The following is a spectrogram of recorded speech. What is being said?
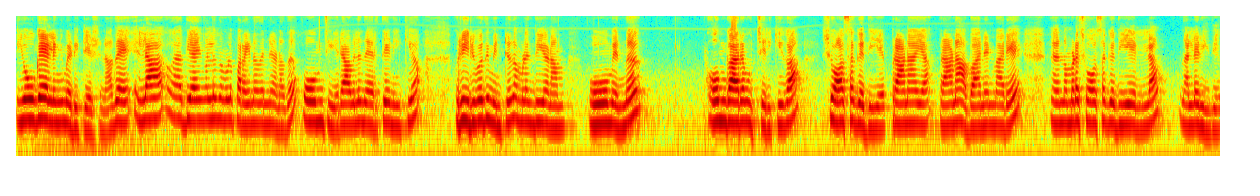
യോഗ അല്ലെങ്കിൽ മെഡിറ്റേഷൻ അത് എല്ലാ അധ്യായങ്ങളിലും നമ്മൾ പറയുന്നത് തന്നെയാണ്. അത് ഓം ചെയ്യുക രാവിലെ നേരത്തെ എണീക്കുക. ഒരു ഇരുപത് മിനിറ്റ് നമ്മൾ എന്ത് ചെയ്യണം? ഓം എന്ന് ഓംകാരം ഉച്ചരിക്കുക. ശ്വാസഗതിയെ പ്രാണായ പ്രാണ അപാനന്മാരെ നമ്മുടെ ശ്വാസഗതിയെ എല്ലാം നല്ല രീതിയിൽ.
